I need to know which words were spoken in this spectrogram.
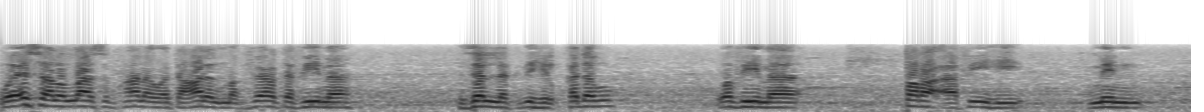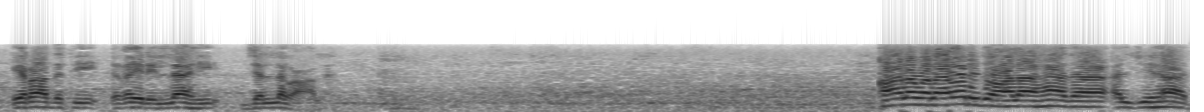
ويسأل الله سبحانه وتعالى المغفرة فيما زلت به القدم وفيما طرأ فيه من إرادة غير الله جل وعلا. قال ولا يرد على هذا الجهاد.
